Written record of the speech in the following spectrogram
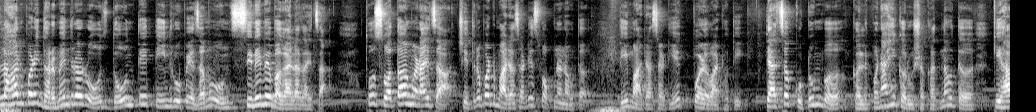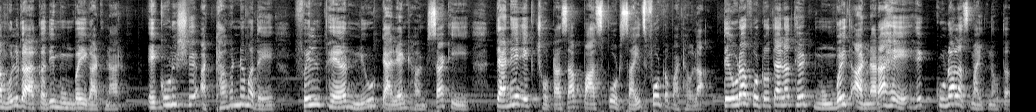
लहानपणी धर्मेंद्र रोज दोन ते तीन रुपये जमवून सिनेमे बघायला जायचा. तो स्वतः म्हणायचा चित्रपट माझ्यासाठी स्वप्न नव्हतं. ती माझ्यासाठी एक पळवाट होती. त्याचं कुटुंब कल्पनाही करू शकत नव्हतं की हा मुलगा कधी मुंबई गाठणार. एकोणीसशे अठ्ठावन्नमध्ये फिल्मफेअर न्यू टॅलेंट हंटसाठी त्याने एक छोटासा पासपोर्ट साईज फोटो पाठवला. तेवढा फोटो त्याला थेट मुंबईत आणणार आहे हे कुणालाच माहीत नव्हतं.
